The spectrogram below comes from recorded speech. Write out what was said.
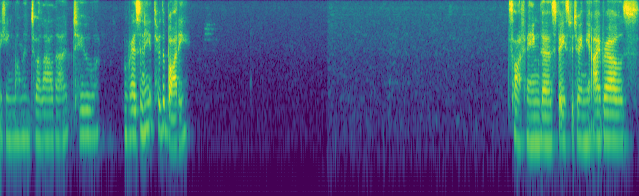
Taking a moment to allow that to resonate through the body. Softening the space between the eyebrows.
